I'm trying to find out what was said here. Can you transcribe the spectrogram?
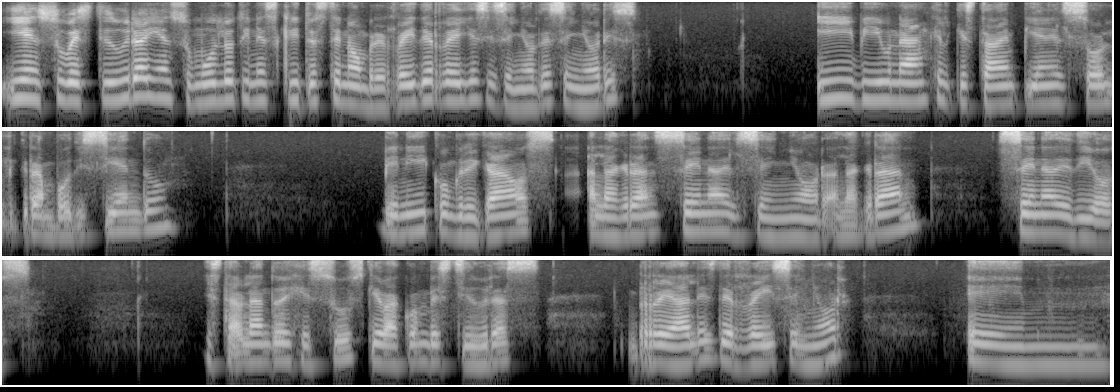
Y en su vestidura y en su muslo tiene escrito este nombre, Rey de Reyes y Señor de Señores. Y vi un ángel que estaba en pie en el sol, gran diciendo, venid congregaos a la gran cena del Señor, a la gran cena de Dios. Está hablando de Jesús que va con vestiduras reales de Rey Señor. Em,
